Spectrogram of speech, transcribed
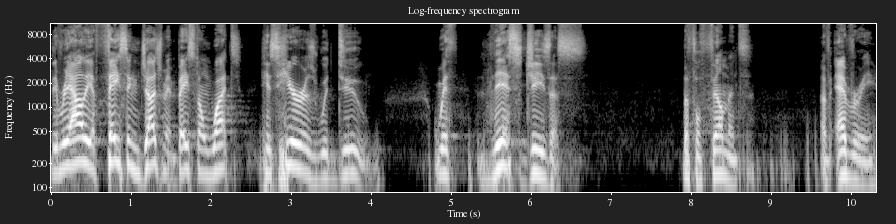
the reality of facing judgment based on what his hearers would do with this Jesus, the fulfillment of every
